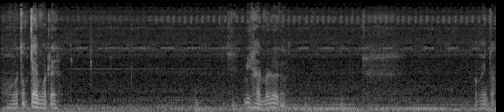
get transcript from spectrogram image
โอ้โหตกใจหมดเลย มีหันมาด้วยเหรอไงต่อ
